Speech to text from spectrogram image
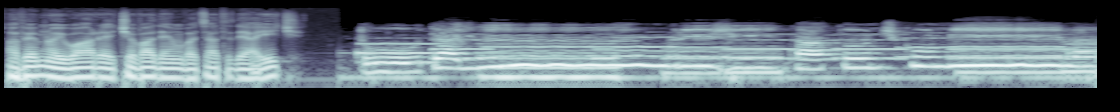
Avem noi oare ceva de învățat de aici? Tu te-ai îngrijit atunci cu milă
